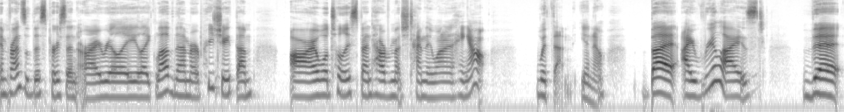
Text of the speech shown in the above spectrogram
am friends with this person or I really like love them or appreciate them, I will totally spend however much time they want to hang out with them, you know. But I realized that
